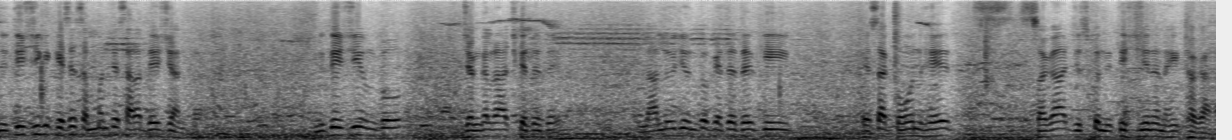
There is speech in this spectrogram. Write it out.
नीतीश जी के कैसे संबंध थे, सारा देश जानता है। नीतीश जी उनको जंगल राज कहते थे। लालू जी उनको कहते थे कि ऐसा कौन है सगा जिसको नीतीश जी ने नहीं ठगा,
